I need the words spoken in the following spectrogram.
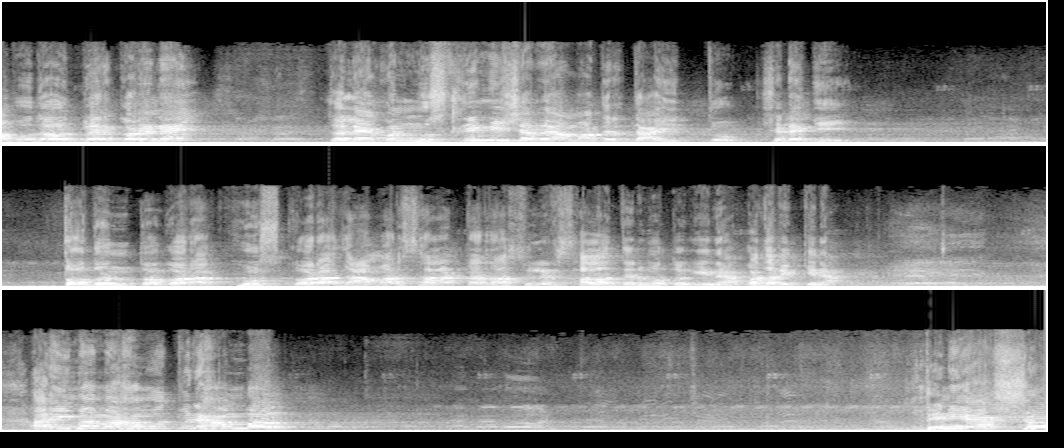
আবু দাউদ বের করে নাই। তাহলে এখন মুসলিম হিসাবে আমাদের দায়িত্ব সেটা কি? তদন্ত করা, খুঁজ করা, যে আমার সালাদটা রাসুলের সালাতের মতো কিনা কথাটি কিনা? আর ইমাম মাহমুদ বিন হাম্বল, তিনি একশো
